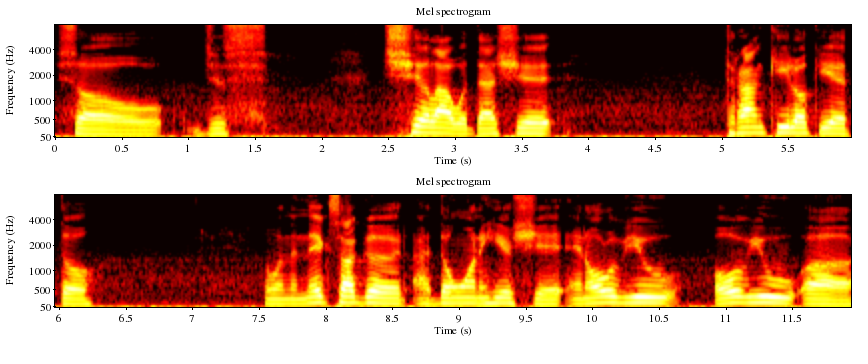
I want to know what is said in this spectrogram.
So just chill out with that shit. Tranquilo quieto when the Knicks are good, I don't want to hear shit. And all of you, all of you uh,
